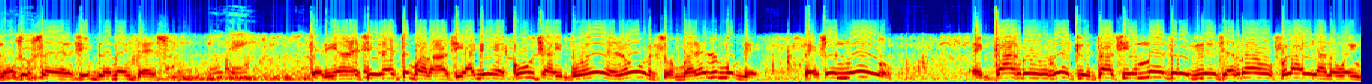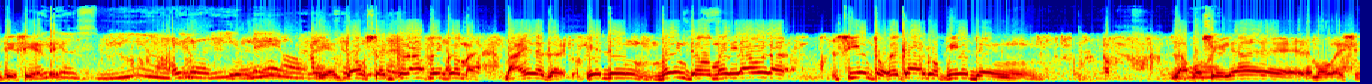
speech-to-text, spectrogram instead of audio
No sucede simplemente eso. Quería decir esto para si alguien escucha y puede ¿no? resolver eso porque eso es nuevo. El carro rescue está a 100 metros y viene cerrado Fly la 97. Dios mío, qué horrible. Y entonces el tráfico, ima- imagínate, pierden 20 o media hora, cientos de carros pierden la posibilidad de, de moverse.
